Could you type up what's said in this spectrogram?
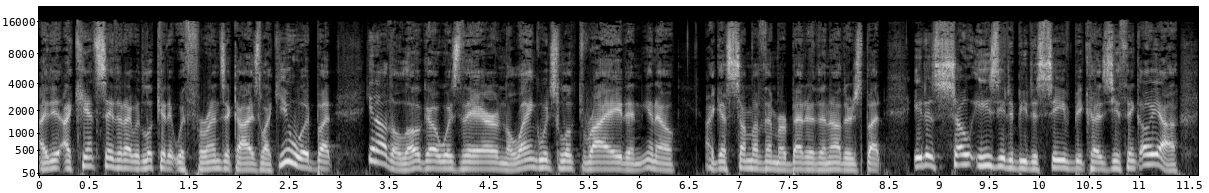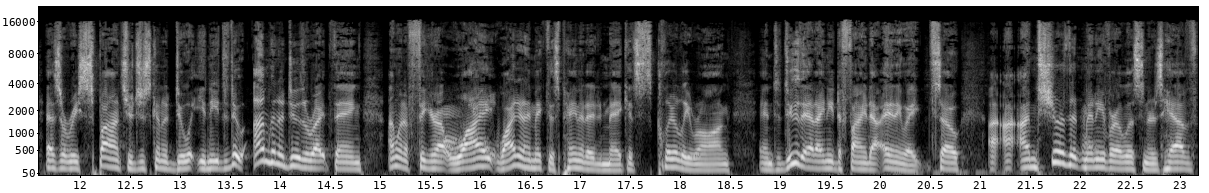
I did, I can't say that I would look at it with forensic eyes like you would, but you know, the logo was there and the language looked right, and you know. I guess some of them are better than others, but it is so easy to be deceived because you think, oh yeah, as a response, you're just going to do what you need to do. I'm going to do the right thing. I'm going to figure out why why did I make this payment I didn't make? It's clearly wrong, and to do that, I need to find out anyway. So I, I'm sure that many of our listeners have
